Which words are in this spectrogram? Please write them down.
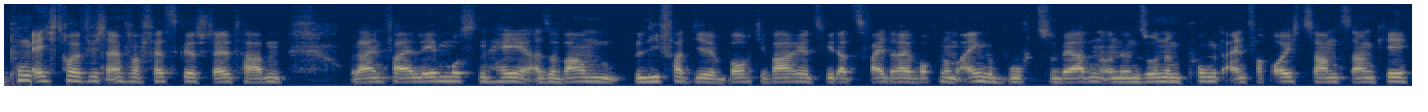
Punkt echt häufig einfach festgestellt haben oder einfach erleben mussten, hey, also warum liefert die, braucht die Ware jetzt wieder zwei, drei Wochen, um eingebucht zu werden und in so einem Punkt einfach euch zu haben, zu sagen, okay,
